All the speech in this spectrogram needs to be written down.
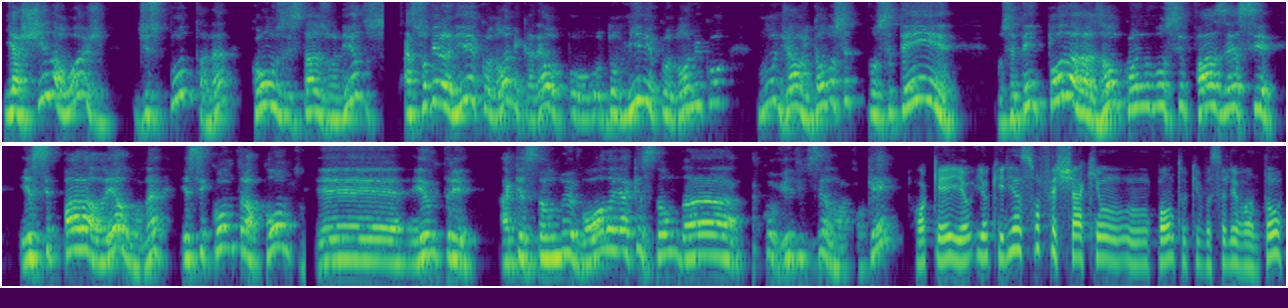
e a China hoje disputa né, com os Estados Unidos a soberania econômica, né, o, o, domínio econômico mundial. Então você, você, tem, você tem toda a razão quando você faz esse, esse paralelo, né, esse contraponto é, entre a questão do ebola e a questão da Covid-19, ok? Ok, eu, eu queria só fechar aqui um, um ponto que você levantou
